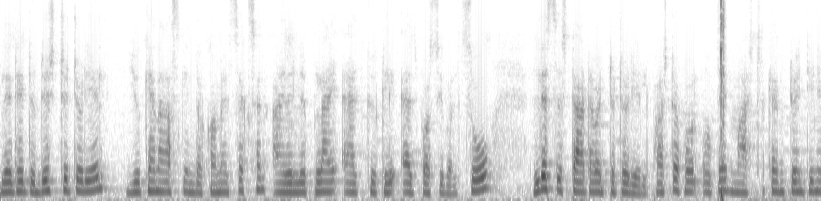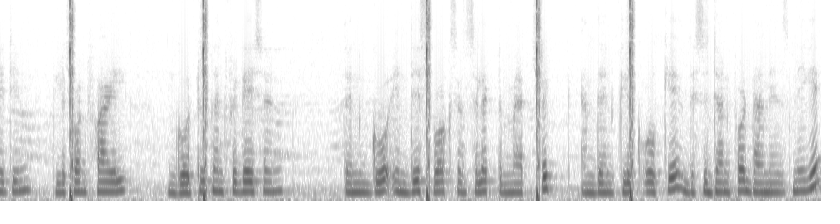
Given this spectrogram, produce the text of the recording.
related to this tutorial you can ask in the comment section. I will reply as quickly as possible. So let's start our tutorial. First of all open mastercam 2018 click on file go to configuration then go in this box and select metric and then click ok. This is done for dimensioning a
